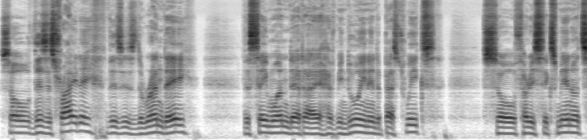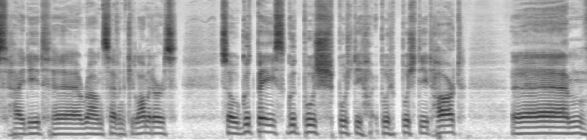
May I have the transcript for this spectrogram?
So this is Friday. This is the run day, the same one that I have been doing in the past weeks. So 36 minutes. I did uh, around seven kilometers. So good pace, good push, pushed it, pushed it hard. Um,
